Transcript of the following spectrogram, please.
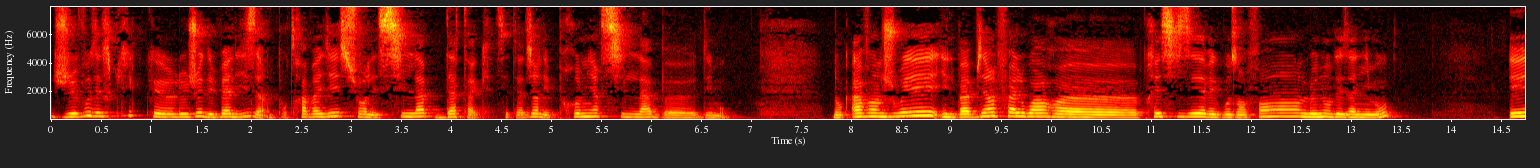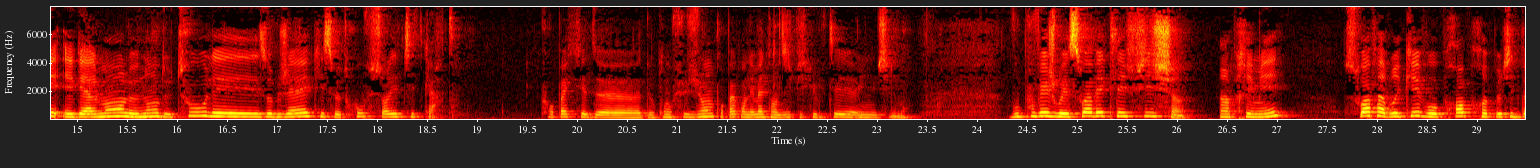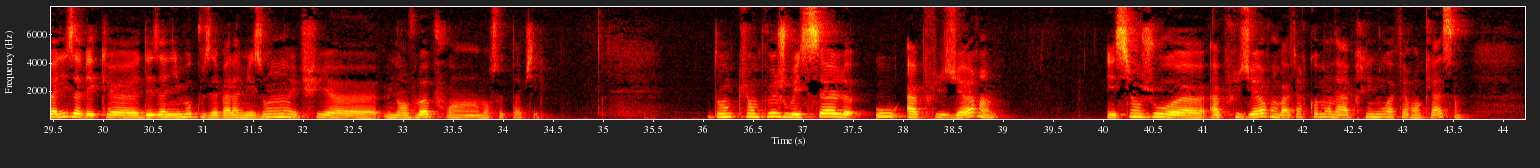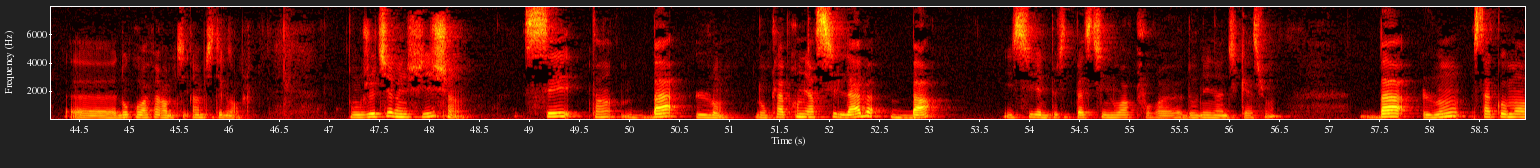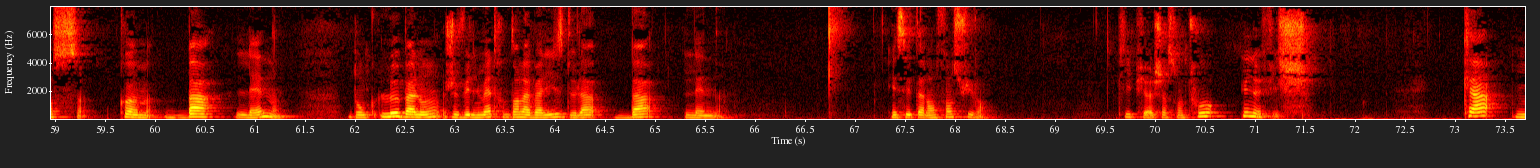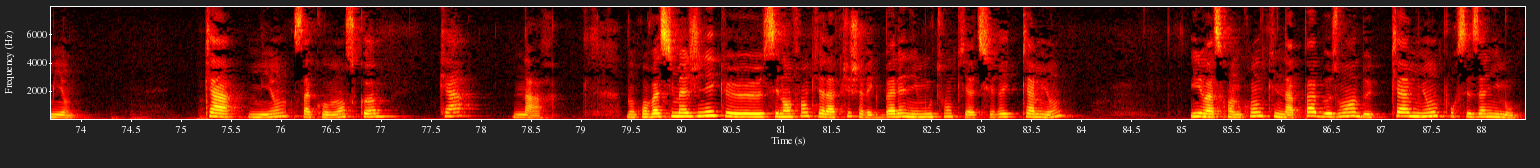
Je vous explique le jeu des valises pour travailler sur les syllabes d'attaque, c'est-à-dire les premières syllabes euh, des mots. Donc avant de jouer, il va bien falloir euh, préciser avec vos enfants le nom des animaux et également le nom de tous les objets qui se trouvent sur les petites cartes pour pas qu'il y ait de, confusion, pour pas qu'on les mette en difficulté inutilement. Vous pouvez jouer soit avec les fiches imprimées, soit fabriquer vos propres petites valises avec euh, des animaux que vous avez à la maison et puis euh, une enveloppe ou un morceau de papier. Donc on peut jouer seul ou à plusieurs. Et si on joue euh, à plusieurs, on va faire comme on a appris nous à faire en classe. donc on va faire un petit, exemple. Donc je tire une fiche, c'est un ballon. Donc la première syllabe, ba. Ici, il y a une petite pastille noire pour donner une indication. Ballon, ça commence comme baleine. Donc le ballon, je vais le mettre dans la valise de la baleine. Et c'est à l'enfant suivant qui pioche à son tour une fiche. Camion. Camion, ça commence comme canard. Donc on va s'imaginer que c'est l'enfant qui a la fiche avec baleine et mouton qui a tiré camion. Il va se rendre compte qu'il n'a pas besoin de camion pour ses animaux.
